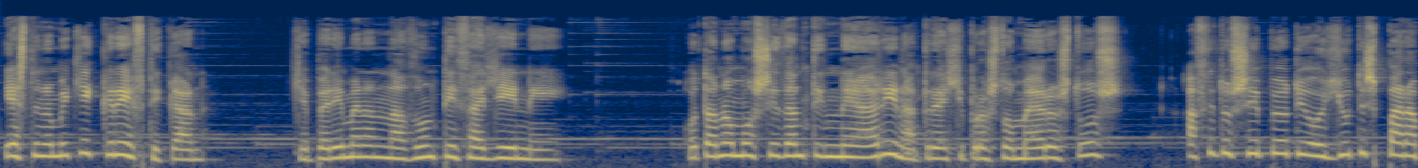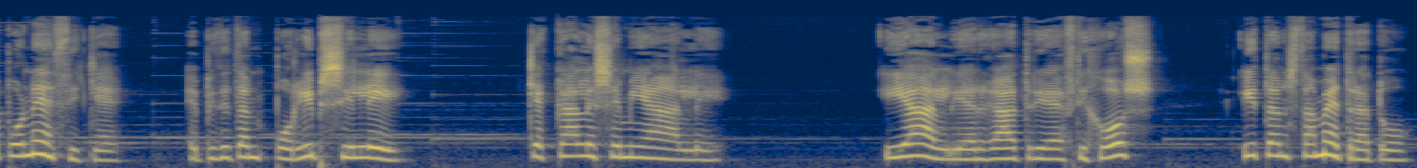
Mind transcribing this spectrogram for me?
οι αστυνομικοί κρύφτηκαν και περίμεναν να δουν τι θα γίνει. Όταν όμως είδαν την νεαρή να τρέχει προς το μέρος τους, αυτή τους είπε ότι ο γιού της παραπονέθηκε επειδή ήταν πολύ ψηλή και κάλεσε μια άλλη. Η άλλη εργάτρια ευτυχώς ήταν στα μέτρα του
